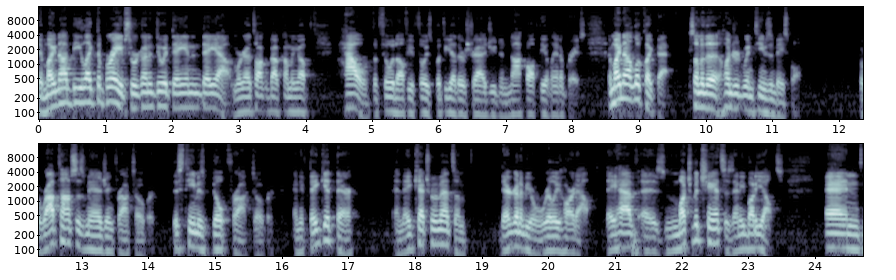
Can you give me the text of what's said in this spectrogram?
It might not be like the Braves who are going to do it day in and day out. And we're going to talk about coming up how the Philadelphia Phillies put together a strategy to knock off the Atlanta Braves. It might not look like that. Some of the 100 win teams in baseball. But Rob Thomson is managing for October. This team is built for October. And if they get there, and they catch momentum, they're going to be really hard out. They have as much of a chance as anybody else. And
